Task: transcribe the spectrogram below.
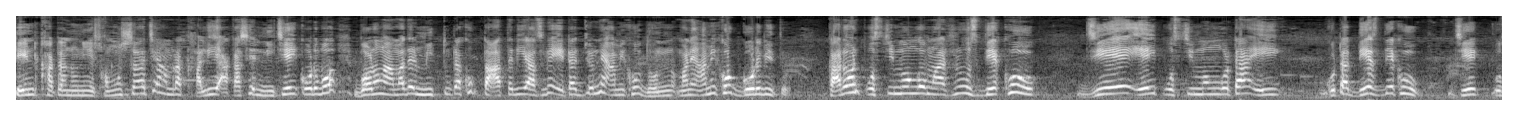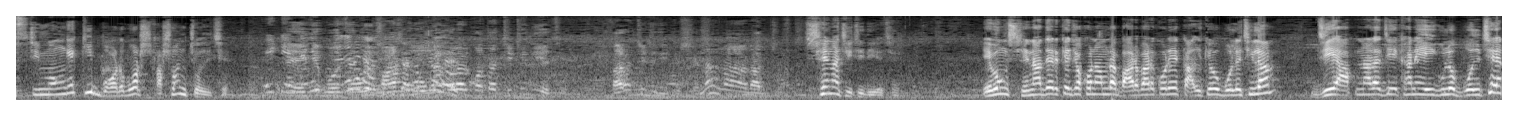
টেন্ট খাটানো নিয়ে সমস্যা আছে, আমরা খালি আকাশের নিচেই করব। বরং আমাদের মৃত্যুটা খুব তাড়াতাড়ি আসবে, এটার জন্য আমি খুব ধন্য মানে আমি খুব গর্বিত। কারণ পশ্চিমবঙ্গ মানুষ দেখুক যে এই পশ্চিমবঙ্গটা, এই গোটা দেশ দেখুক যে পশ্চিমবঙ্গে কি বর্বর শাসন চলছে। এই এই টেন্ডারকে যে খুলে বলছে দেবেন যে মাঠ নোংরা করার কথা চিঠি দিয়েছে। কারা চিঠি দিয়েছে? সেনা না রাজ্য? সেনা চিঠি দিয়েছে। এবং সেনাদেরকে যখন আমরা বারবার করে কালকেও বলেছিলাম যে আপনারা যে এখানে এইগুলো বলছেন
